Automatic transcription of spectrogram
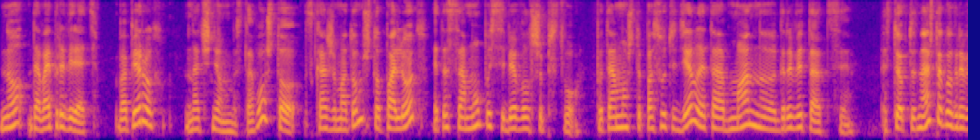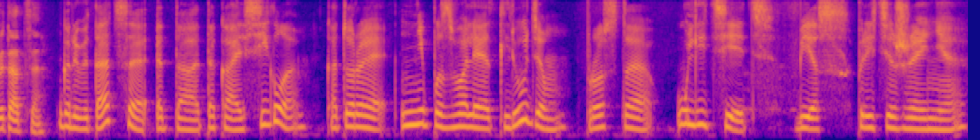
Ну, давай проверять. Во-первых, начнем мы с того, что скажем о том, что полет это само по себе волшебство. Потому что, по сути дела, это обман гравитации. Степ, ты знаешь, что такое гравитация? Гравитация — это такая сила, которая не позволяет людям просто улететь без притяжения.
